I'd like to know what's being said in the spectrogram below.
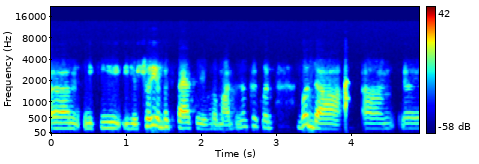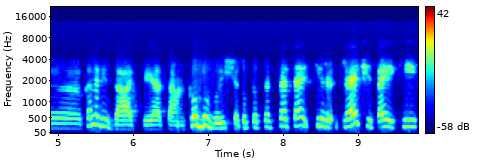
е, які що є безпекою громади, наприклад, вода, Е, каналізація, там кладовища, тобто це все те ті речі, те, які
